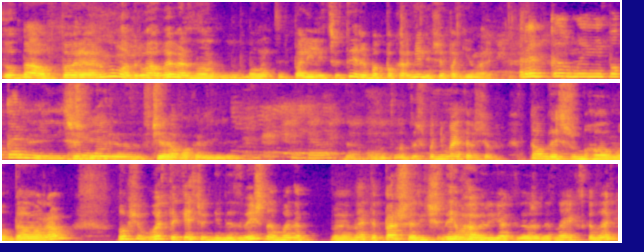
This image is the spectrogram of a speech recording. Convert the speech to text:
Одна перевернула, друга вивернула. Ну, молодці. Полили цвіти, рибок покормили, все поделали. Рыбка мы не покормили вчера. ти вчора покормили. Да. Да, от, от ви ж розумієте, що там десь шумгав даром. В общем, ось таке сьогодні незвичне. У мене, е, знаєте, перша річнива, як навіть не знаю, як сказати,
